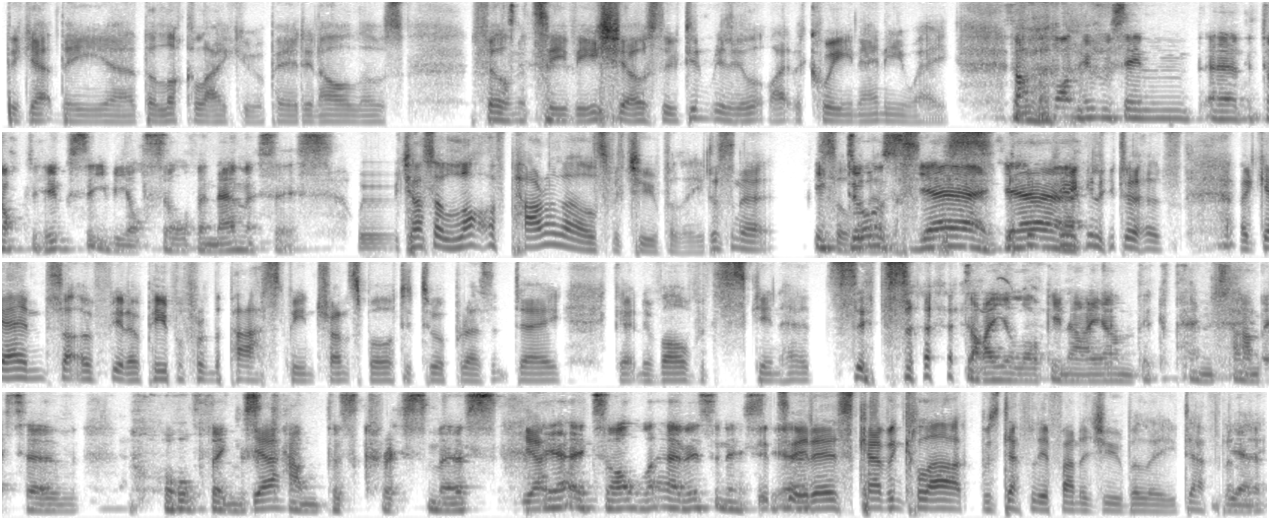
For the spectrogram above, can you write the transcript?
they get the uh, the lookalike who appeared in all those film and TV shows who didn't really look like the Queen anyway. Is that the one who was in uh, the Doctor Who serial Silver Nemesis? which has a lot of parallels with Jubilee, doesn't it? It does, yeah, yeah. It really does. Again, sort of, you know, people from the past being transported to a present day, getting involved with skinheads. It's Dialogue in iambic pentameter, all things Yeah. campus Christmas. yeah, Yeah, it's all there, isn't it? It's, yeah. It is. Kevin Clarke was definitely a fan of Jubilee, definitely.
